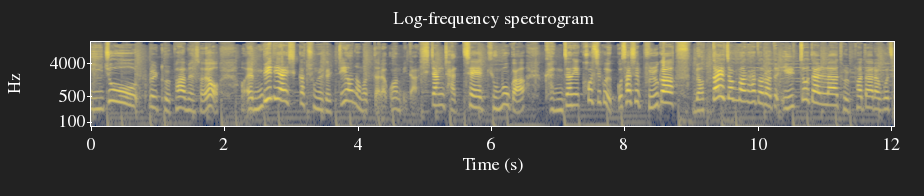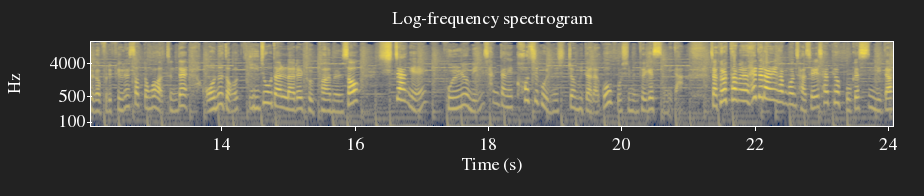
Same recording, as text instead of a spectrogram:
2조를 돌파하면서요. 어, 엔비디아의 시가총액을 뛰어넘었다라고 합니다. 시장 자체 규모가 굉장히 커지고 있고 사실 불과 몇 달 전만 하더라도 1조 달러 돌파다라고 제가 브리핑을 했었던 것 같은데 어느덧 2조 달러를 돌파하면서 시장의 볼륨이 상당히 커지고 있는 시점이다라고 보시면 되겠습니다. 자, 그렇다면 헤드라인 한번 자세히 살펴보겠습니다.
